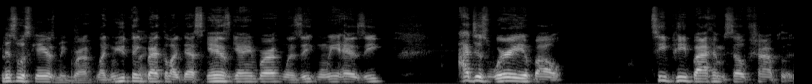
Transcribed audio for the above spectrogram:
This is what scares me, bro. Like when you think Right. back to like that skins game, bro. When Zeke, when we had Zeke, I just worry about TP by himself trying to play.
